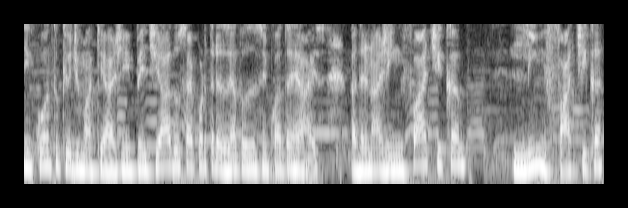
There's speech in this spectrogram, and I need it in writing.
enquanto que o de maquiagem e penteado sai por 350 reais. A drenagem linfática linfática,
